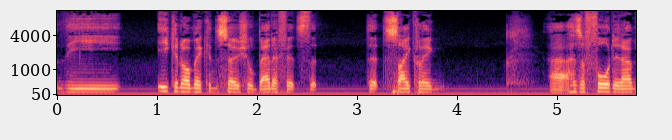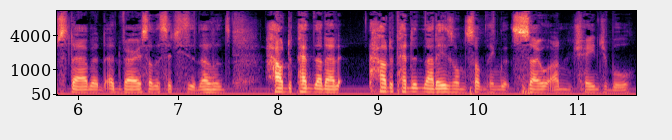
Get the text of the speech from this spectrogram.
the economic and social benefits that that cycling uh, has afforded Amsterdam and, and, various other cities in the Netherlands. How dependent that how dependent that is on something that's so unchangeable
